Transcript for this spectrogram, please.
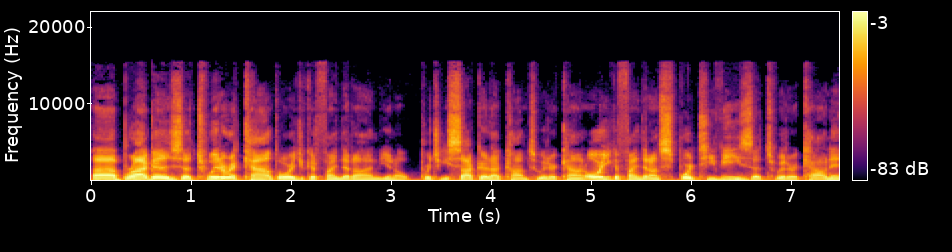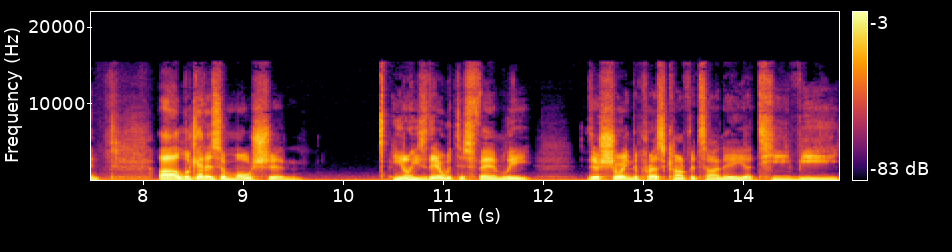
uh, Braga's uh, Twitter account, or you can find it on, you know, PortugueseSoccer.com Twitter account, or you can find it on Sport TV's uh, Twitter account, and look at his emotion. You know, he's there with his family. They're showing the press conference on a, a TV,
